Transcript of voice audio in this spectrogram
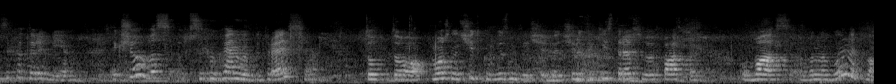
психотерапія. Якщо у вас психогенна депресія, тобто можна чітко визнати, через який стресовий фактор у вас вона виникла,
